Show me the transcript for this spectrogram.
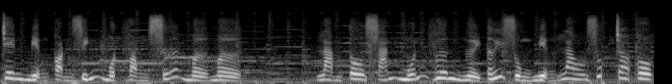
Trên miệng còn dính một vòng sữa mờ mờ. Làm tô sán muốn vươn người tới dùng miệng lau giúp cho cô.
